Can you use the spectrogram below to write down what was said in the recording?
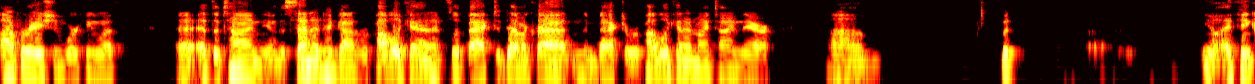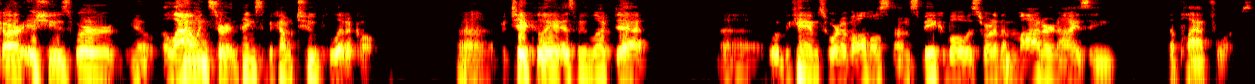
operation working with uh, at the time, you know, the Senate had gone Republican and flipped back to Democrat and then back to Republican in my time there. Um, but, uh, you know, I think our issues were, you know, allowing certain things to become too political. Uh, particularly as we looked at uh, what became sort of almost unspeakable was sort of the modernizing the platforms.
